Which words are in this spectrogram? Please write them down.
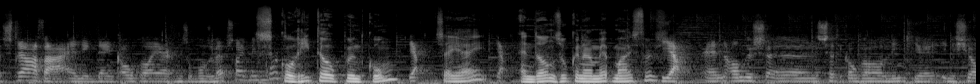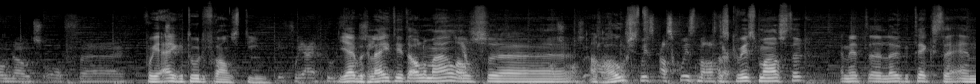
Strava. En ik denk ook wel ergens op onze website. Scorito.com, Ja. zei jij? Ja. En dan zoeken naar Mapmeisters? Ja, en anders zet ik ook wel een linkje in de show notes of Voor je eigen Tour de France team. voor je eigen Tour de Jij begeleidt dit allemaal Ja. als, eh, als, host, quiz- als quizmaster. als quizmaster. En met leuke teksten en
